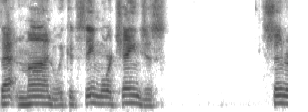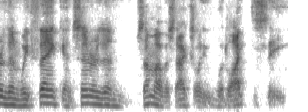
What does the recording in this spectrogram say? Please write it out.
that in mind, we could see more changes sooner than we think and sooner than some of us actually would like to see.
